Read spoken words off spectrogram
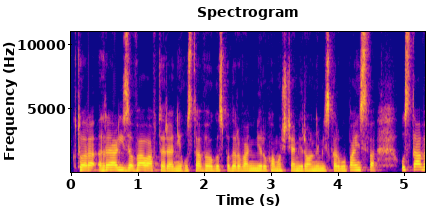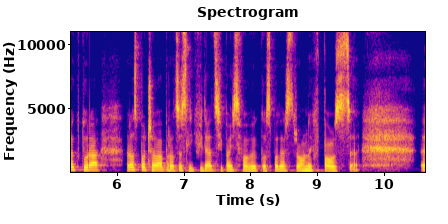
która realizowała w terenie ustawę o gospodarowaniu nieruchomościami rolnymi Skarbu Państwa, ustawę, która rozpoczęła proces likwidacji państwowych gospodarstw rolnych w Polsce. Yy,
